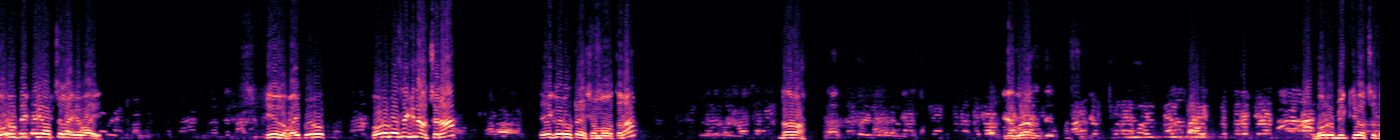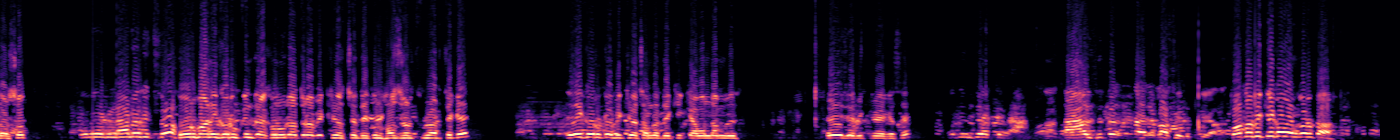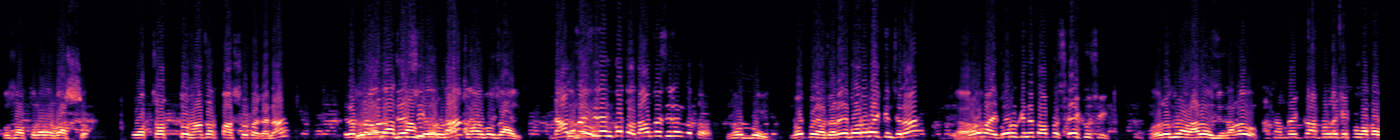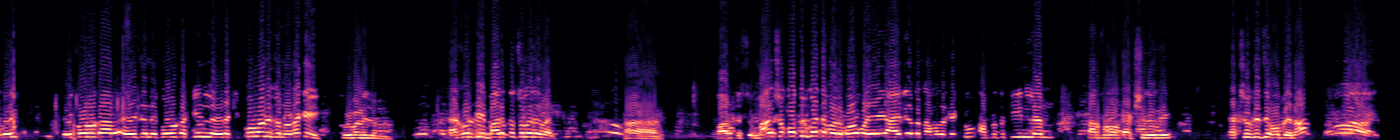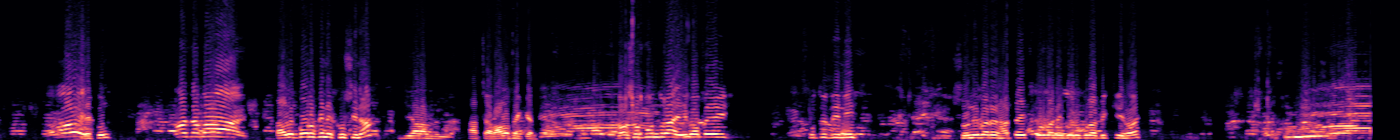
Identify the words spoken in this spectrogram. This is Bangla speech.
গরু বিক্রি হচ্ছে লাগে ভাই। কি হলো ভাই গরু গরু বেচা কিনা হচ্ছে না? এই গরুটাই সম্ভবত না? ধরো। গরু বিক্রি হচ্ছে দর্শক। কোরবানি গরু কিন্তু এখন উড়াদুরা বিক্রি হচ্ছে। দেখুন হজরতপুর থেকে। এই গরুটা বিক্রি হচ্ছে। আমরা দেখি কেমন দাম এই যে বিক্রি হয়ে গেছে। কত বিক্রি করলেন গরুটা? পঁচাত্তর হাজার পাঁচশো। পঁচাত্তর হাজার পাঁচশো টাকা না? এটা হয় দেশি গরু না? দাম চাইছিলেন কত? দাম চাইছিলেন কত? নব্বই। নব্বই হাজার। এই বড় ভাই কিনছে না? বড় ভাই গরু কিনে তো আপনার সেই খুশি। গরুগুলো ভালো হয়েছে জানো? আচ্ছা আমরা একটু আপনার একটু কথা বলি। এই গরুটার এই যে গরুটা কিনলে এটা কি কোরবানির জন্য নাকি? কুরবানির জন্য। এখন কি বাড়িতে চলে যাবেন? হ্যাঁ হ্যাঁ। বাড়িতে মাংস কতটুকু হতে পারে বড় ভাই এই আমাদেরকে একটু আপনি তো কিনলেন তারপর একশো কেজি। একশো কেজি হবে না? দেখুন। তাহলে গরু কিনে খুশি না? জি আলহামদুলিল্লাহ। আচ্ছা ভালো থাকেন। দর্শক বন্ধুরা এইভাবেই প্রতিদিনই শনিবারের হাটে কোরবানি গরুগুলো বিক্রি হয়।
